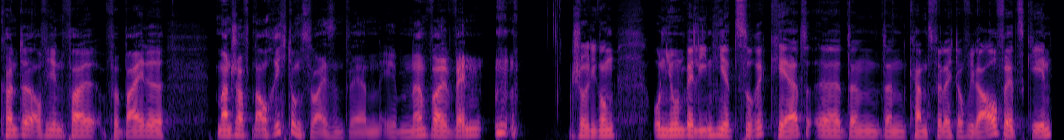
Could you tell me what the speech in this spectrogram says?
Könnte auf jeden Fall für beide Mannschaften auch richtungsweisend werden eben, ne? Weil wenn Entschuldigung, Union Berlin hier zurückkehrt, äh, dann, dann kann es vielleicht auch wieder aufwärts gehen.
